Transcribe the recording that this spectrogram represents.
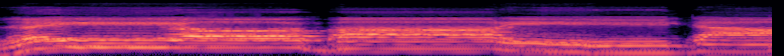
lay your body down.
